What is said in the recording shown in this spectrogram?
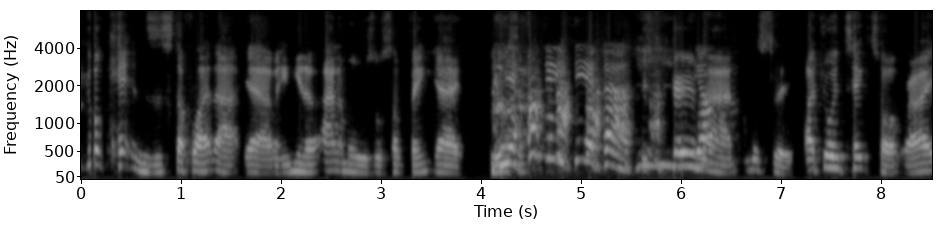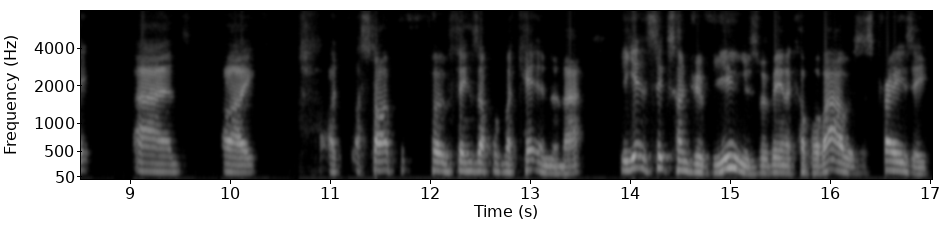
you got kittens and stuff like that, yeah. I mean, you know, animals or something, yeah. You Yeah, yeah. It's true, Yep. man. Honestly, I joined TikTok, right? And like, I, I started putting things up on my kitten and that. You're getting 600 views within a couple of hours. It's crazy.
